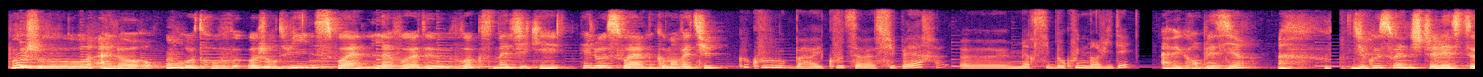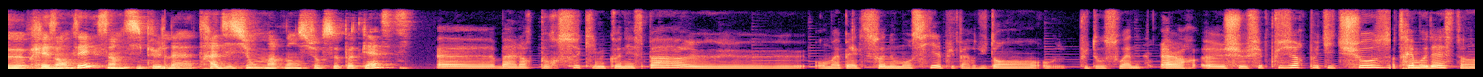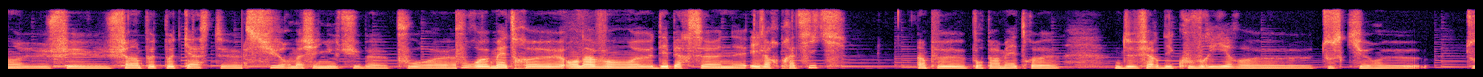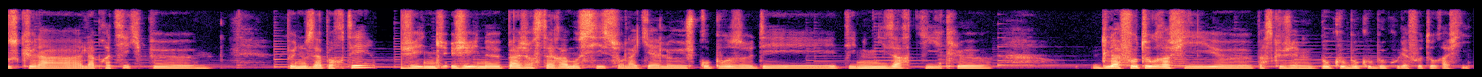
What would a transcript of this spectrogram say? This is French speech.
Bonjour, alors on retrouve aujourd'hui Swan, la voix de Vox Magique. Hello Swan, comment vas-tu? Coucou, bah écoute, ça va super. Euh, merci beaucoup de m'inviter. Avec grand plaisir. du coup Swan, je te laisse te présenter. C'est un petit peu la tradition maintenant sur ce podcast. Euh, bah alors pour ceux qui me connaissent pas, euh, on m'appelle Swan Omancy la plupart du temps, plutôt Swan. Alors euh, je fais plusieurs petites choses très modestes. Hein. Je, fais, je fais un peu de podcast sur ma chaîne YouTube pour pour mettre en avant des personnes et leurs pratiques, un peu pour permettre de faire découvrir tout ce que tout ce que la, la pratique peut peut nous apporter. J'ai une, page Instagram aussi sur laquelle euh, je propose des, mini-articles, euh, de la photographie, euh, parce que j'aime beaucoup, beaucoup, beaucoup la photographie.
